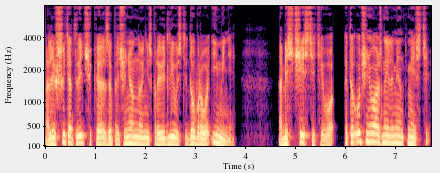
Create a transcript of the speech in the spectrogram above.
лишить ответчика за причиненную несправедливость доброго имени, обесчестить его — это очень важный элемент мести.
